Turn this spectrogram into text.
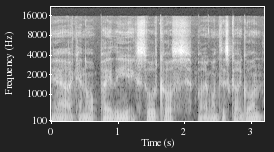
Yeah, I cannot pay the extort cost, but I want this guy gone.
